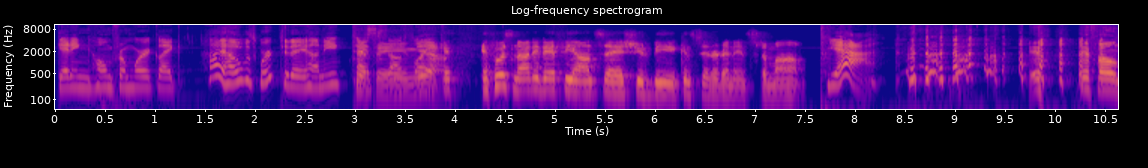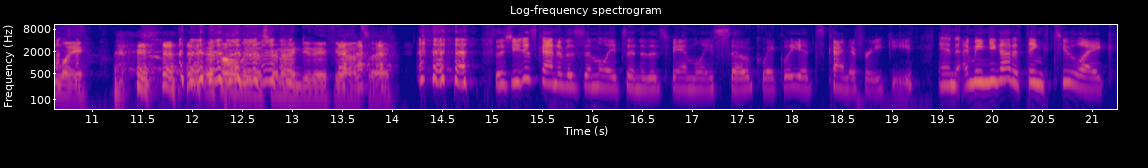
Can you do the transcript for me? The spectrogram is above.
getting home from work like hi how was work today honey type stuff like yeah. If, if it was 90 Day Fiance, she'd be considered an insta mom. yeah If, if only. if only this were 90 Day Fiance. so she just kind of assimilates into this family so quickly it's kind of freaky and i mean you got to think too like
